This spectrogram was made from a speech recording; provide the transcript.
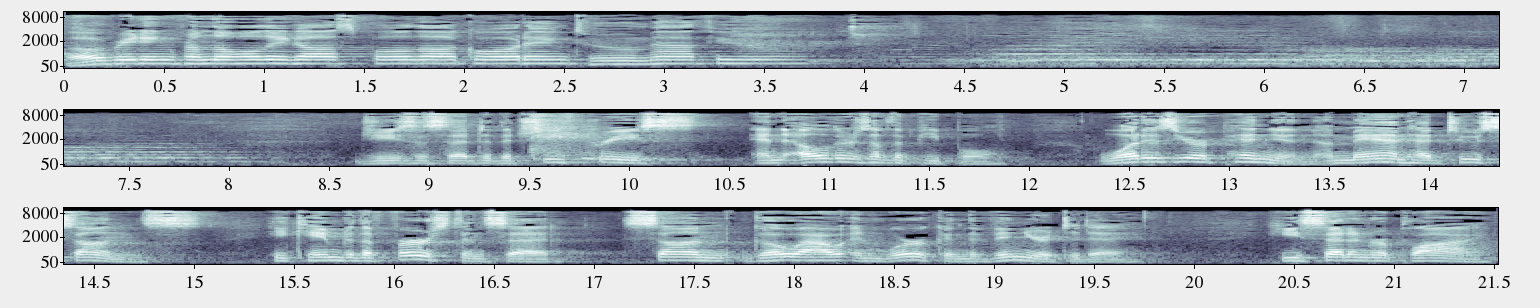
A reading from the Holy Gospel according to Matthew. Jesus said to the chief priests and elders of the people, What is your opinion? A man had two sons. He came to the first and said, Son, go out and work in the vineyard today. He said in reply,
